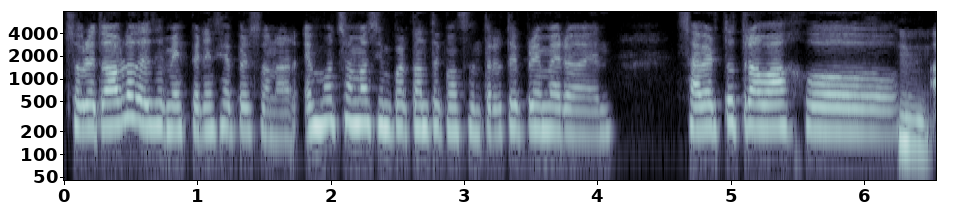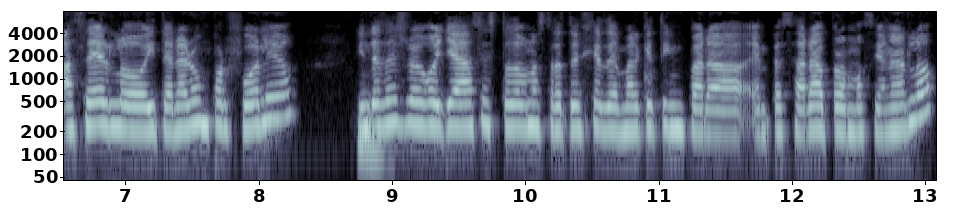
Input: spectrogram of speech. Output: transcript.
sobre todo hablo desde mi experiencia personal, es mucho más importante concentrarte primero en saber tu trabajo, hmm. hacerlo y tener un portfolio. Y hmm. entonces luego ya haces toda una estrategia de marketing para empezar a promocionarlo.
